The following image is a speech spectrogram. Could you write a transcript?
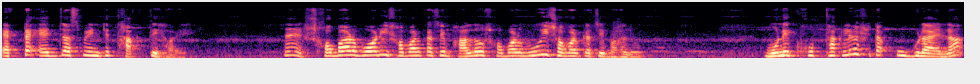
একটা অ্যাডজাস্টমেন্টে থাকতে হয়। হ্যাঁ সবার বরই সবার কাছে ভালো, সবার বই সবার কাছে ভালো। মনে ক্ষোভ থাকলেও সেটা উগড়ায় না।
